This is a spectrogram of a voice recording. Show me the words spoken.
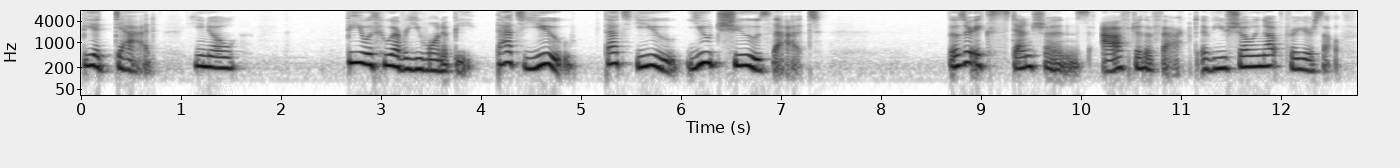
be a dad, you know, be with whoever you want to be. That's you. That's you. You choose that. Those are extensions after the fact of you showing up for yourself,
